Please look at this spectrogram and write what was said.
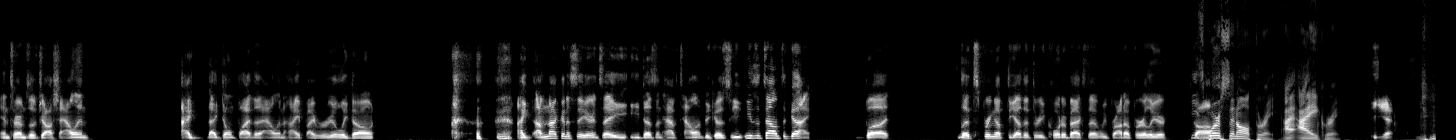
in terms of Josh Allen. I I don't buy the Allen hype. I really don't. I I'm not going to sit here and say he, he doesn't have talent because he, he's a talented guy, but let's bring up the other three quarterbacks that we brought up earlier. He's Goff. worse than all three. I, I agree. Yeah.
